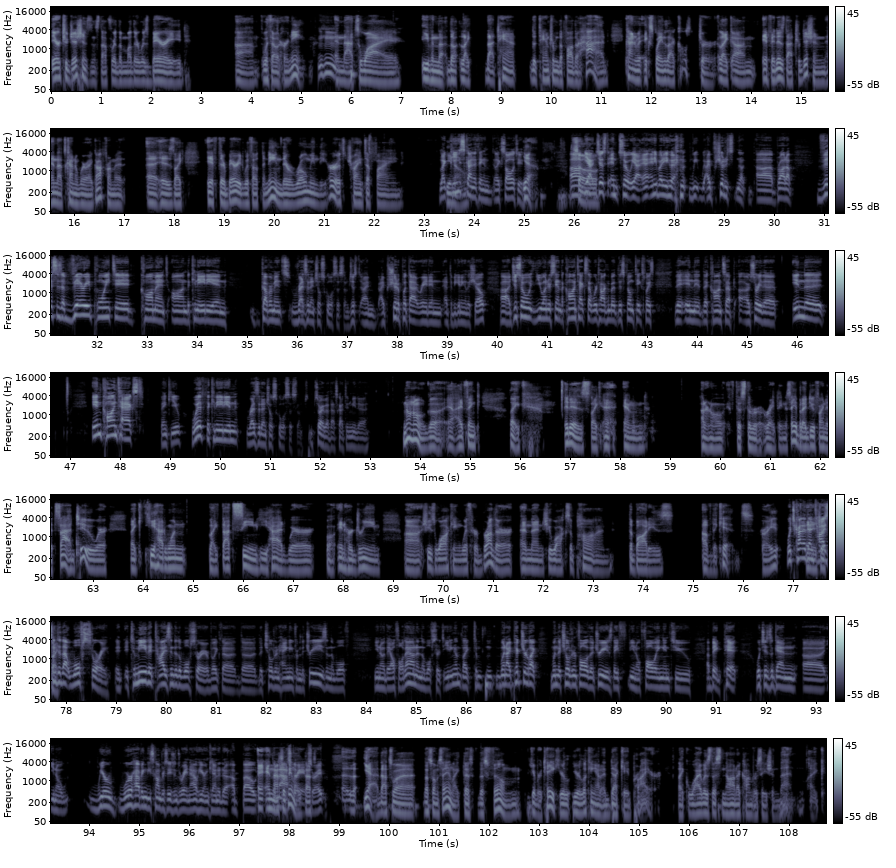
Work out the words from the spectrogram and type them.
their traditions and stuff where the mother was buried um without her name. Hmm and that's why even the the like that tant the tantrum the father had kind of explains that culture. Like um if it is that tradition and that's kind of where i got from it uh, is like if they're buried without the name they're roaming the earth trying to find Like peace know. kind of thing, like solitude. yeah Um, yeah, just and so yeah, anybody who we I should have uh, brought up. This is a very pointed comment on the Canadian government's residential school system. Just I'm, I should have put that right in at the beginning of the show, uh, just so you understand the context that we're talking about. This film takes place the, in the the concept, uh, or sorry, the in the in context. Thank you with the Canadian residential school system. Sorry about that, Scott. Didn't mean to. No, no. Yeah, I think like it is like, and I don't know if this is the right thing to say, but I do find it sad too, where like he had one like that scene he had where well in her dream uh she's walking with her brother and then she walks upon the bodies of the kids right? Which kind of then ties into like, that wolf story. It, it, to me that ties into the wolf story of like the the the children hanging from the trees and the wolf you know they all fall down and the wolf starts eating them. Like to, when i picture like when the children follow the trees they you know falling into a big pit which is again uh you know we're we're having these conversations right now here in canada about and, and the that's the thing graves, like that's right? uh, yeah that's what that's what i'm saying like this this film give or take you're you're looking at a decade prior like why was this not a conversation then like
